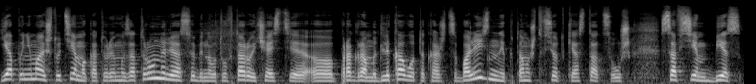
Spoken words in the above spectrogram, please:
Я понимаю, что тема, которую мы затронули, особенно вот во второй части э, программы, для кого-то кажется болезненной, потому что все-таки остаться уж совсем без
